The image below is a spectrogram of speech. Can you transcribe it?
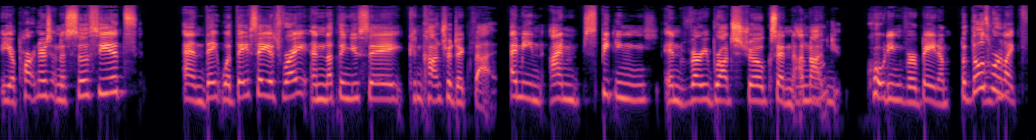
your partners and associates and they what they say is right and nothing you say can contradict that. I mean, I'm speaking in very broad strokes and I'm not quoting verbatim, but those were Mhm. like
